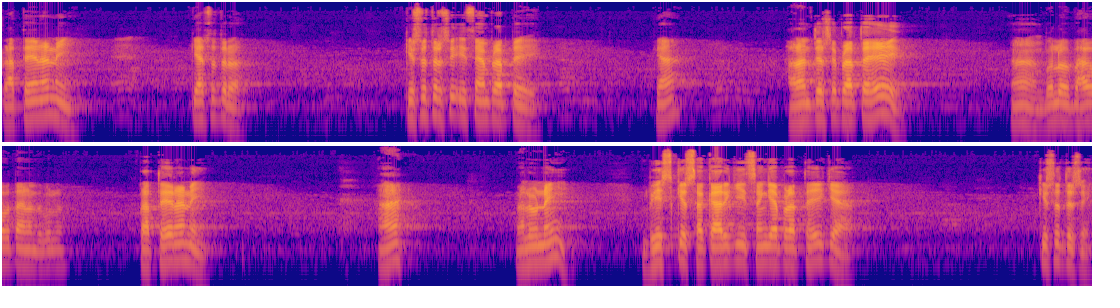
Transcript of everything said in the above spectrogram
प्राप्त है ना नहीं? क्या सूत्र? किस सूत्र से इस समय प्राप्त है? क्या? हरांतर से प्राप्त है? हाँ बोलो, भागवतानंद बोलो। प्राप्त है ना नहीं? हाँ? मालूम नहीं? विष के सकार की संज्ञा प्राप्त है क्या? किस सूत्र से?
